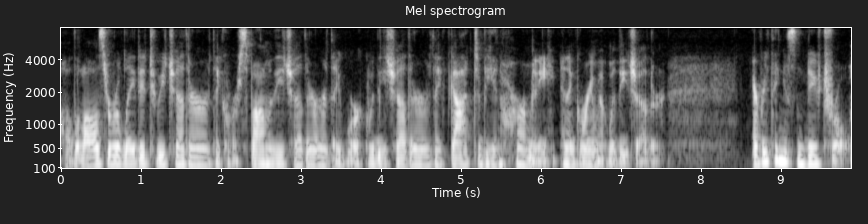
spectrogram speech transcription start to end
All the laws are related to each other, they correspond with each other, they work with each other, they've got to be in harmony and agreement with each other. Everything is neutral.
